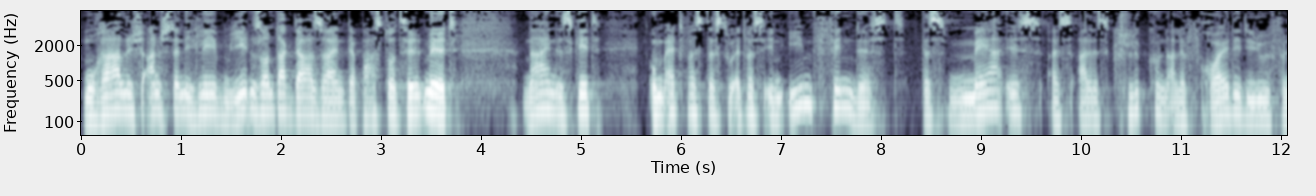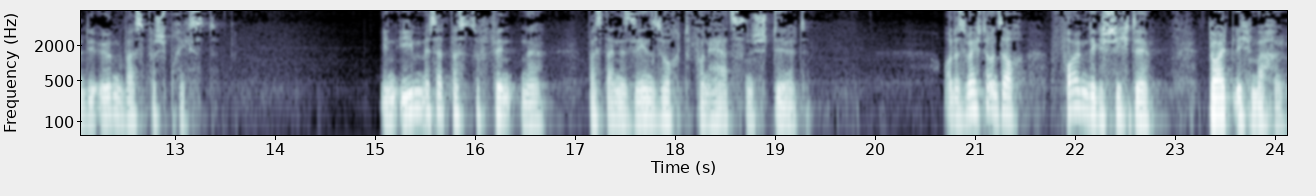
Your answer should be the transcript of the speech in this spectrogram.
moralisch anständig leben, jeden Sonntag da sein, der Pastor zählt mit. Nein, es geht um etwas, dass du etwas in ihm findest, das mehr ist als alles Glück und alle Freude, die du von dir irgendwas versprichst. In ihm ist etwas zu finden, was deine Sehnsucht von Herzen stillt. Und es möchte uns auch folgende Geschichte deutlich machen.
